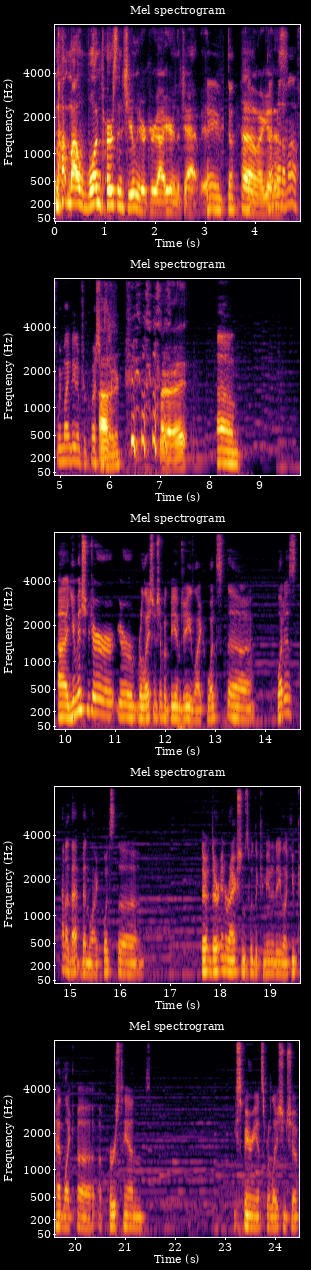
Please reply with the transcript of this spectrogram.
my my one person cheerleader crew out here in the chat, man. Hey, don't, Oh my Don't run him off. We might need him for questions Uh, later. All right, all right. Um, uh, you mentioned your your relationship with BMG. Like, what's the what has kind of that been like? What's the their their interactions with the community? Like, you've had like a, a firsthand experience relationship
